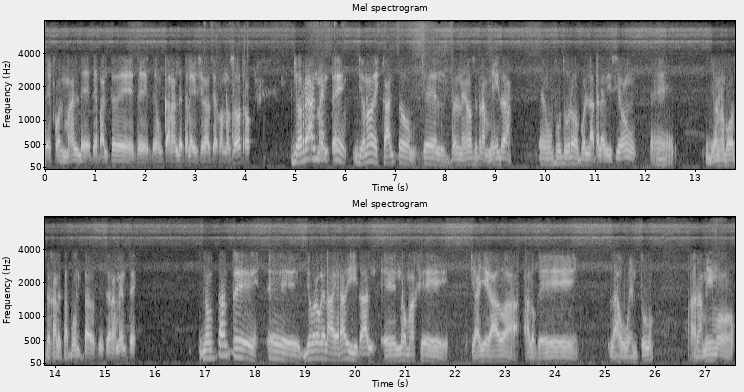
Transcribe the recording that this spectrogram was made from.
eh, formal de, de parte de, de, un canal de televisión hacia con nosotros. Yo realmente, yo no descarto que el torneo se transmita en un futuro por la televisión. Eh, yo no puedo dejar esa puerta, sinceramente. No obstante, eh, yo creo que la era digital es lo más que, que ha llegado a, a lo que es la juventud. Ahora mismo,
